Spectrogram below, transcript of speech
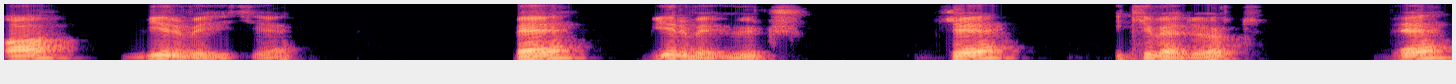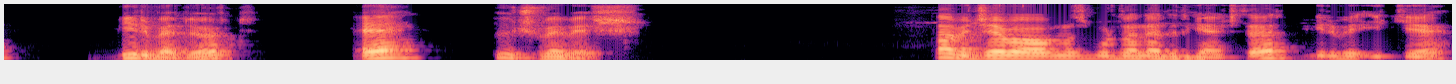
A 1 ve 2, B 1 ve 3, C 2 ve 4, D 1 ve 4, E 3 ve 5. Tabii cevabımız burada nedir gençler? 1 ve 2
